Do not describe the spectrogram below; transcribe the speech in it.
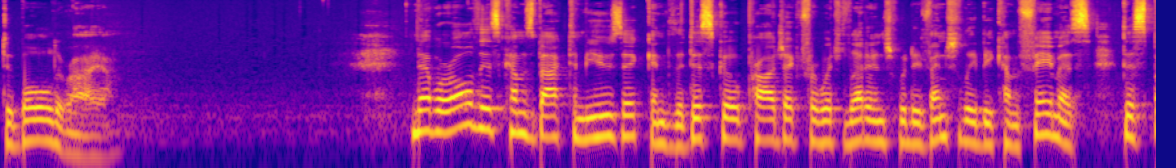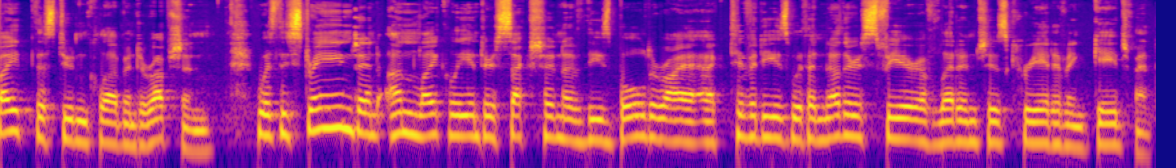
to Bolderāja. Now, where all this comes back to music and the disco project for which Lediņš would eventually become famous, despite the student club interruption, was the strange and unlikely intersection of these Bolderāja activities with another sphere of Lediņš's creative engagement,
